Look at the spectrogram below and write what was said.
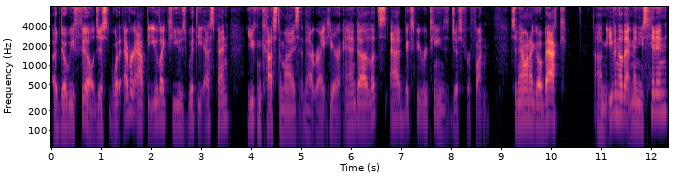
Adobe Fill, just whatever app that you like to use with the S Pen, you can customize that right here. And uh, let's add Bixby routines just for fun. So now when I go back, um, even though that menu's hidden,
